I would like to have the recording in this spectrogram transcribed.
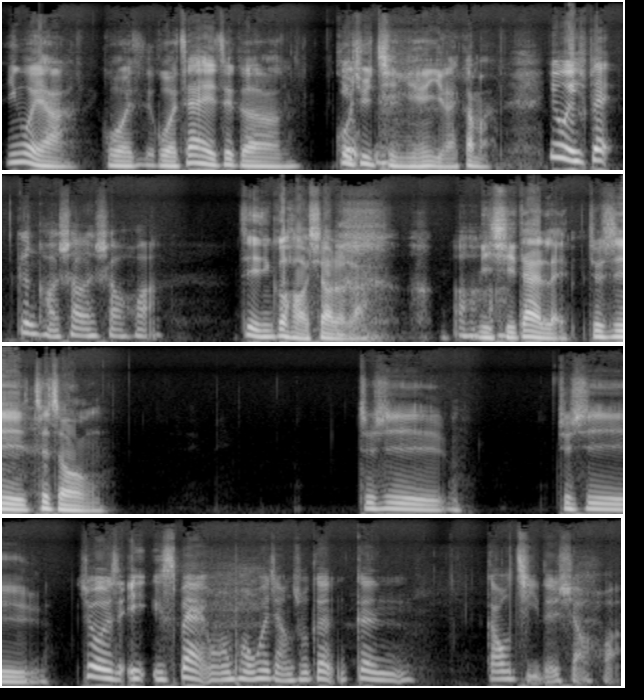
因为啊，我我在这个过去几年以来干嘛？因为在更好笑的笑话。”这已经够好笑了啦！你期待嘞？就是这种，就是就是，就 expect 王鹏会讲出更更高级的笑话。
